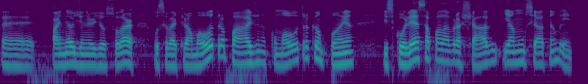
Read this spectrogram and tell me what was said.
é, painel de energia solar, você vai criar uma outra página com uma outra campanha, escolher essa palavra-chave e anunciar também.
